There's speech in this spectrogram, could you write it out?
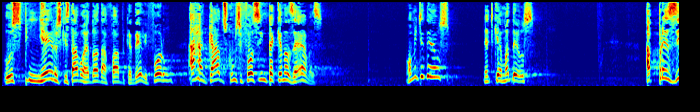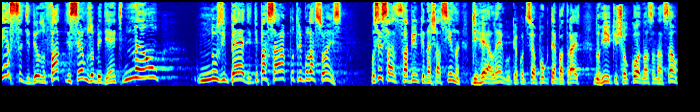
Os pinheiros que estavam ao redor da fábrica dele foram arrancados como se fossem pequenas ervas. Homem de Deus, gente que ama Deus. A presença de Deus, o fato de sermos obedientes, não nos impede de passar por tribulações. Vocês sabiam que na chacina de Realengo, que aconteceu há pouco tempo atrás, no Rio, que chocou a nossa nação,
